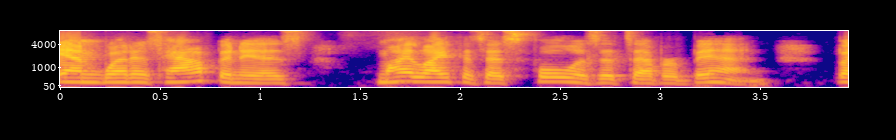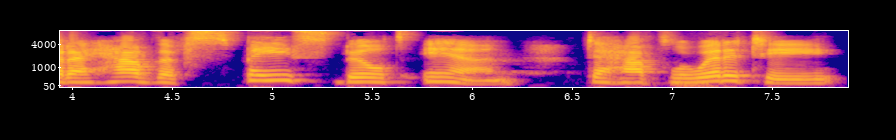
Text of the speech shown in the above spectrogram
and what has happened is my life is as full as it's ever been, but I have the space built in to have fluidity,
